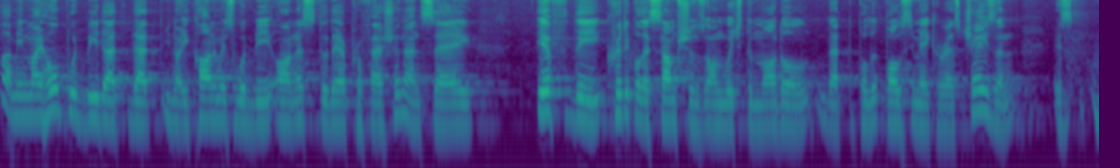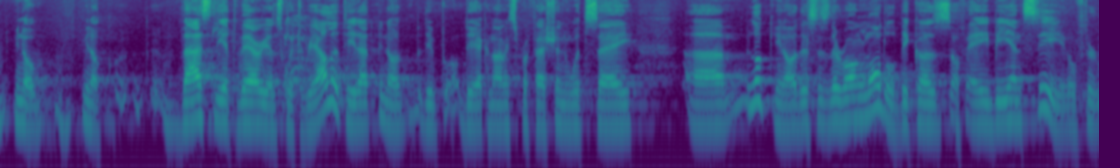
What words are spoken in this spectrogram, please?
Well, I mean, my hope would be that, that you know, economists would be honest to their profession and say, if the critical assumptions on which the model that the policymaker has chosen is, you know, you know, vastly at variance with reality, that you know the, the economics profession would say, um, look, you know, this is the wrong model because of A, B, and C, for,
